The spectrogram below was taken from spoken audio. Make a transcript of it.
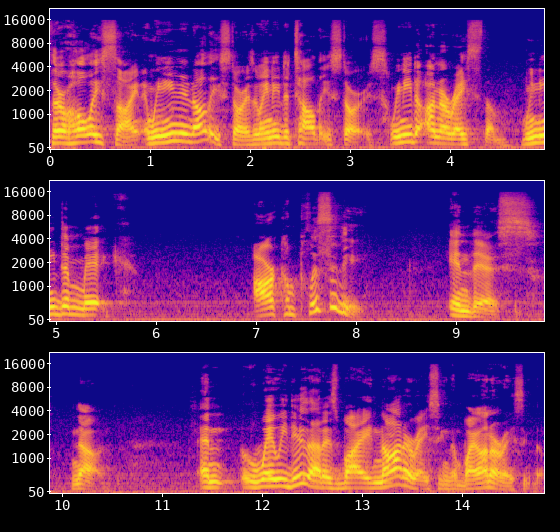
their holy site. And we need to know these stories and we need to tell these stories. We need to unerase them. We need to make our complicity in this known. And the way we do that is by not erasing them, by unerasing them.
